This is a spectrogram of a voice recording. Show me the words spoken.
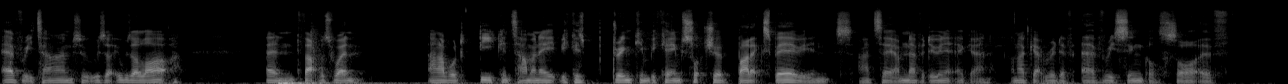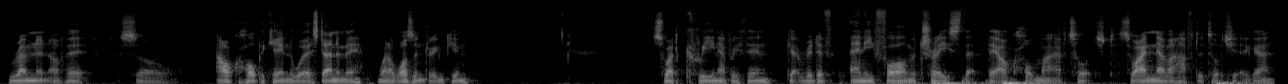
every time, so it was it was a lot. And that was when, and I would decontaminate because drinking became such a bad experience. I'd say I'm never doing it again, and I'd get rid of every single sort of remnant of it. So alcohol became the worst enemy when I wasn't drinking. So I'd clean everything, get rid of any form of trace that the alcohol might have touched, so I never have to touch it again.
